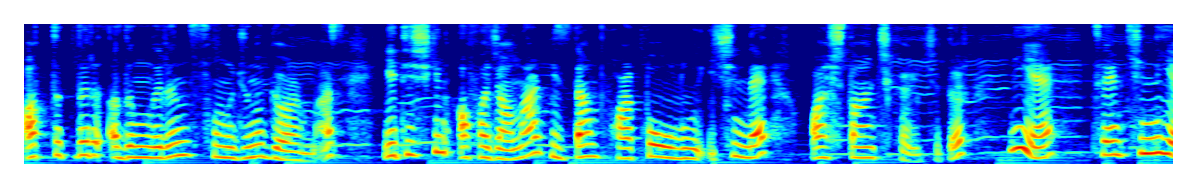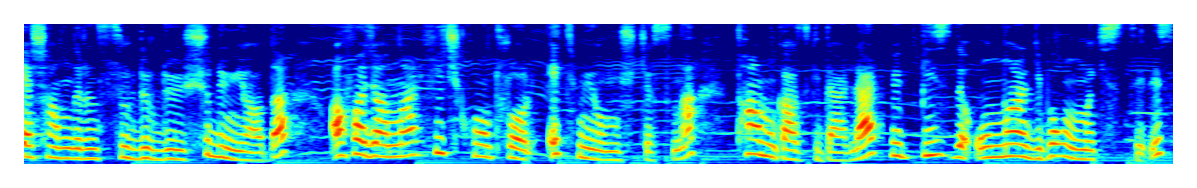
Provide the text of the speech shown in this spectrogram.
attıkları adımların sonucunu görmez. Yetişkin afacanlar bizden farklı olduğu için de baştan çıkarıcıdır. Niye? Temkinli yaşamların sürdürdüğü şu dünyada afacanlar hiç kontrol etmiyormuşçasına tam gaz giderler ve biz de onlar gibi olmak isteriz.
